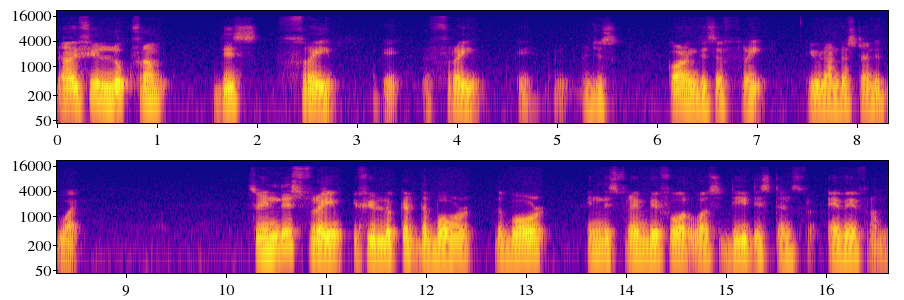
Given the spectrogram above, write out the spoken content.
Now if you look from this frame okay the frame okay i'm just calling this a frame you will understand it why. So in this frame if you look at the ball the ball in this frame before was d distance away from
